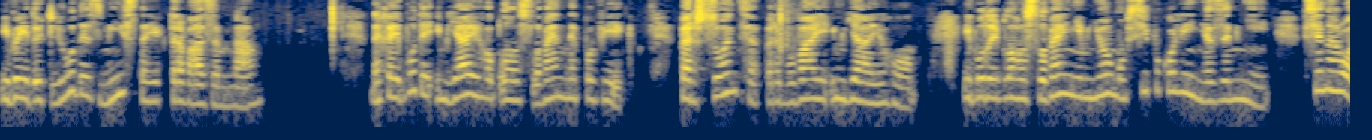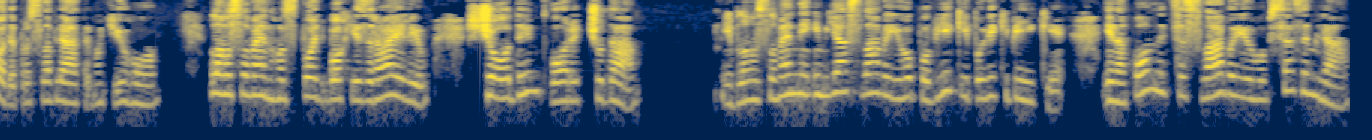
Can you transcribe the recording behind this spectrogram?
і вийдуть люди з міста, як трава земна. Нехай буде ім'я Його благословенне повік. Перш сонця перебуває ім'я Його, і будуть благословенні в ньому всі покоління земні, всі народи прославлятимуть Його. Благословен Господь Бог Ізраїлів, що один творить чуда. І благословенне ім'я слави Його повіки і повіки віки, і наповниться славою Його вся земля.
